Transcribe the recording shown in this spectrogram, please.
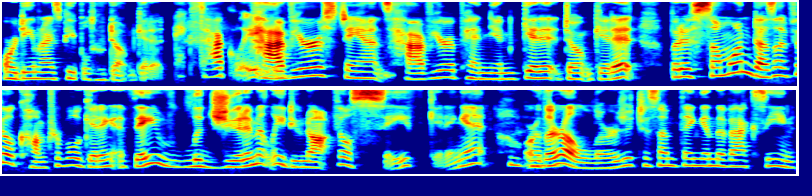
or demonize people who don't get it. Exactly. Have your stance, have your opinion, get it, don't get it. But if someone doesn't feel comfortable getting it, if they legitimately do not feel safe getting it, or Mhm. they're allergic to something in the vaccine,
